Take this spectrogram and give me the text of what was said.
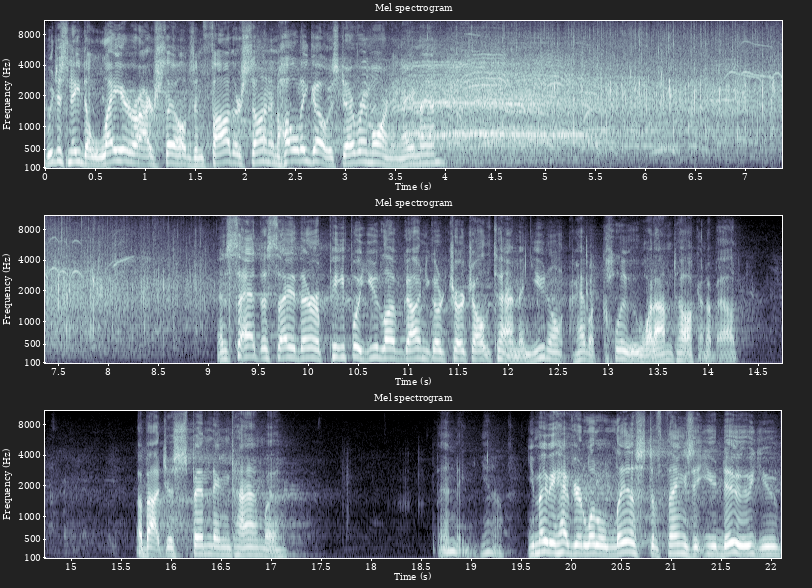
we just need to layer ourselves in Father, Son, and Holy Ghost every morning. Amen. And sad to say, there are people, you love God and you go to church all the time and you don't have a clue what I'm talking about. About just spending time with, spending, you know. You maybe have your little list of things that you do. You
